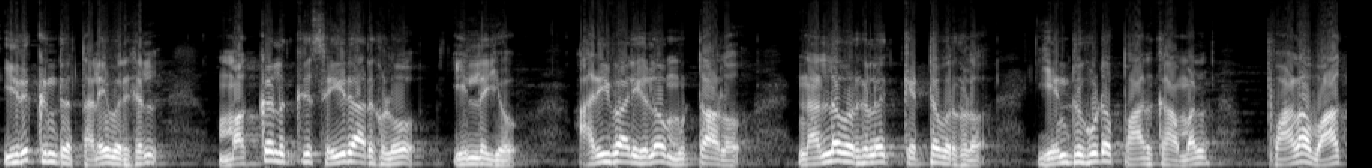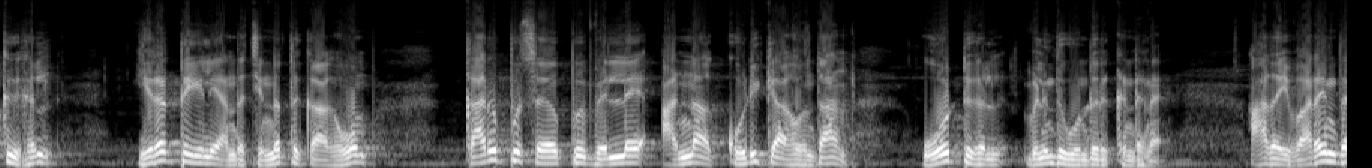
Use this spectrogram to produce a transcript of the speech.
இருக்கின்ற தலைவர்கள் மக்களுக்கு செய்கிறார்களோ இல்லையோ அறிவாளிகளோ முட்டாளோ நல்லவர்களோ கெட்டவர்களோ என்று கூட பார்க்காமல் பல வாக்குகள் இரட்டையிலே அந்த சின்னத்துக்காகவும் கருப்பு சிவப்பு வெள்ளை அண்ணா கொடிக்காகவும் தான் ஓட்டுகள் விழுந்து கொண்டிருக்கின்றன. அதை வரைந்த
